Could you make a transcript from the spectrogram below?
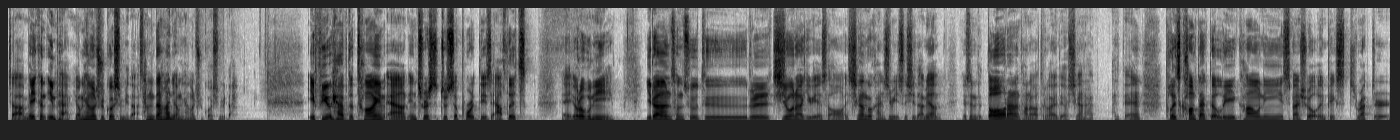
자 make an impact 영향을 줄 것입니다. 상당한 영향을 줄 것입니다. If you have the time and interest to support these athletes, 예, 여러분이 이러한 선수들을 지원하기 위해서 시간과 관심이 있으시다면 여기서는 the라는 단어가 들어가야 돼요. 시간 할, 할 때. Please contact the Lee County Special Olympics Director.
